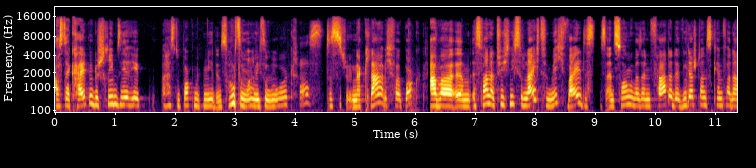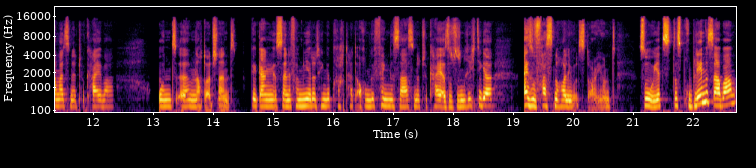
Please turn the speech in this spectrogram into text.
aus der Kalten geschrieben, sie, hey, hast du Bock mit mir den Song zu machen? Ich so, oh, krass. Das ist, na klar, habe ich voll Bock. Aber ähm, es war natürlich nicht so leicht für mich, weil das ist ein Song über seinen Vater, der Widerstandskämpfer damals in der Türkei war und ähm, nach Deutschland gegangen ist, seine Familie dorthin gebracht hat, auch im Gefängnis saß in der Türkei. Also so ein richtiger, also fast eine Hollywood-Story. Und so, jetzt das Problem ist aber,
